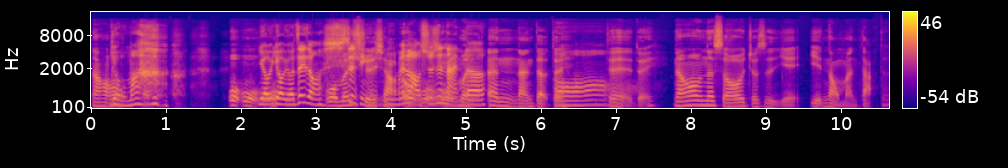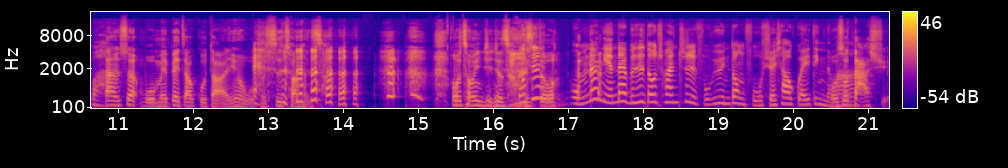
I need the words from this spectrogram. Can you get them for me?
然后有吗？我 我有有有这种我们事情，你们老师是男的，嗯，男的，对，哦、对对对。然后那时候就是也也闹蛮大的，哇但是虽然我没被照顾到，因为我不是穿很少，我从以前就穿很多。我们那年代不是都穿制服、运动服，学校规定的吗？我说大学，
